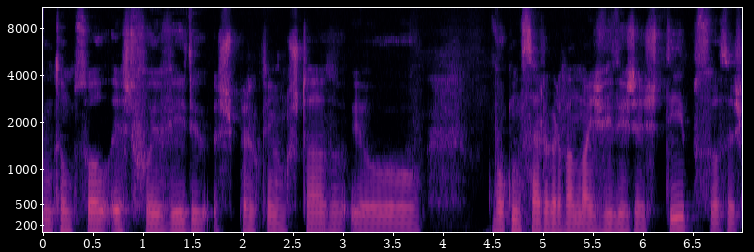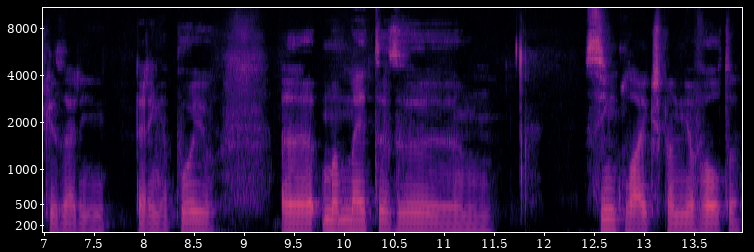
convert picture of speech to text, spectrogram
Então pessoal, este foi o vídeo, espero que tenham gostado. Eu vou começar a gravar mais vídeos deste tipo, se vocês quiserem terem apoio. Uh, uma meta de 5 likes para a minha volta.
